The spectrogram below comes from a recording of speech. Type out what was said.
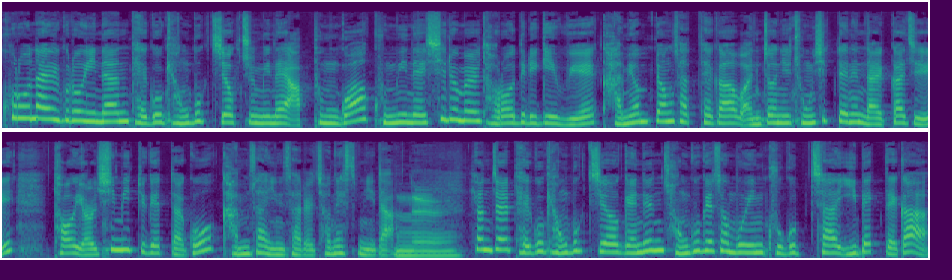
코로나19로 인한 대구 경북 지역 주민의 아픔과 국민의 시름을 덜어드리기 위해 감염병 사태가 완전히 종식되는 날까지 더 열심히 뛰겠다고 감사 인사를 전했습니다. 네. 현재 대구 경북 지역에는 전국에서 모인 구급차 200대가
